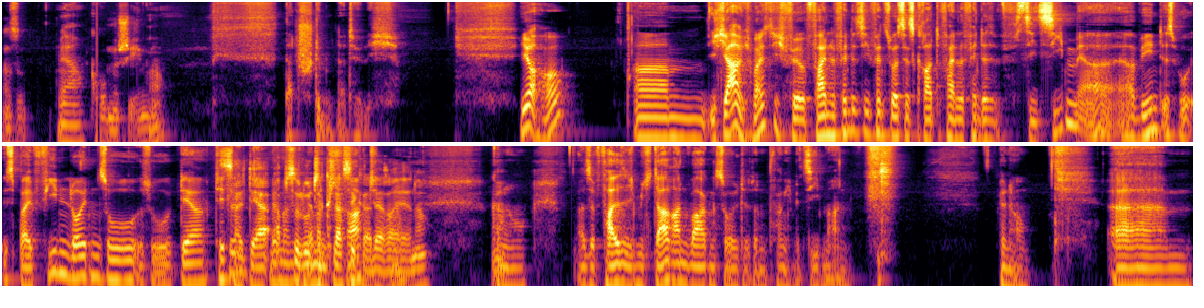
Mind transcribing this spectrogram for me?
Also ja. komisch irgendwie. Ja. Das stimmt natürlich. Ja, ähm, ja, ich weiß nicht, für Final Fantasy Fans, du hast jetzt gerade Final Fantasy VII er, erwähnt, ist, wo ist bei vielen Leuten so, so der Titel. Ist halt der absolute man, Klassiker fragt, der Reihe, ne? Genau. Also, falls ich mich daran wagen sollte, dann fange ich mit 7 an. genau. Ähm,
